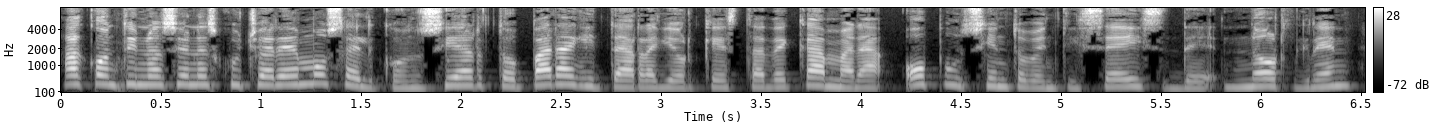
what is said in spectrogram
A continuación escucharemos el concierto para guitarra y orquesta de cámara Opus 126 de Nordgren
